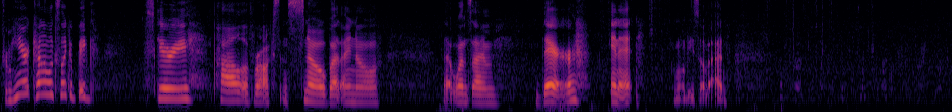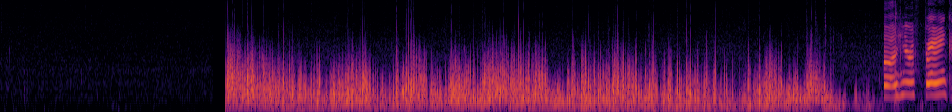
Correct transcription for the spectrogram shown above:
from here, it kind of looks like a big, scary pile of rocks and snow, but I know that once I'm there in it, it won't be so bad. So I'm here with Frank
